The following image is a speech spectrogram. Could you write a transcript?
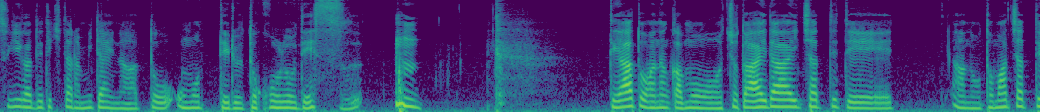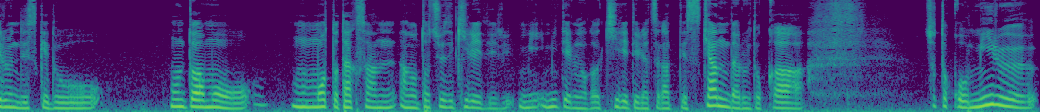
次が出てきたら見たいなと思ってるところです。であとはなんかもうちょっと間空いちゃっててあの止まっちゃってるんですけど本当はもうもっとたくさんあの途中で切れてる見てるのが切れてるやつがあってスキャンダルとかちょっとこう見る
